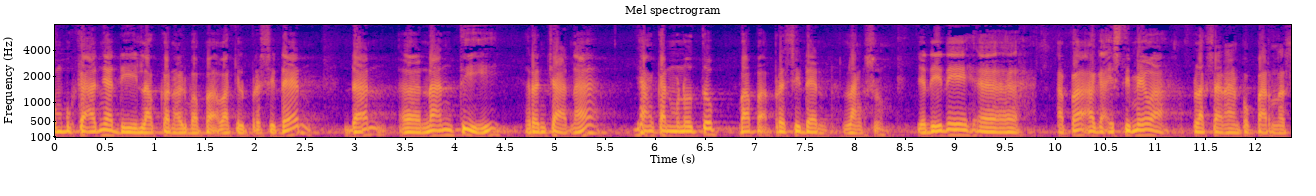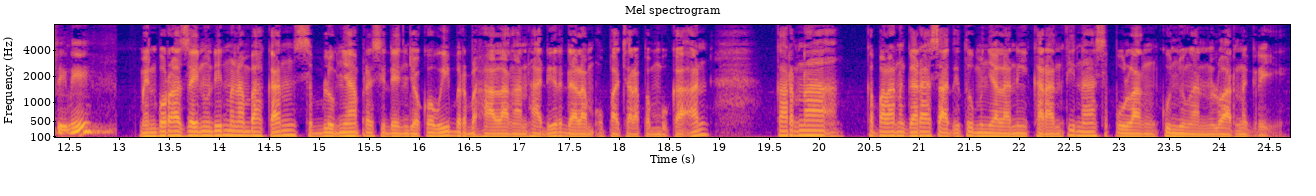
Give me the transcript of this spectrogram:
Pembukaannya dilakukan oleh Bapak Wakil Presiden dan e, nanti rencana yang akan menutup Bapak Presiden langsung. Jadi ini e, apa agak istimewa pelaksanaan Peparnas ini. Menpora Zainuddin menambahkan sebelumnya Presiden Jokowi berhalangan hadir dalam upacara pembukaan karena kepala negara saat itu menjalani karantina sepulang kunjungan luar negeri.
